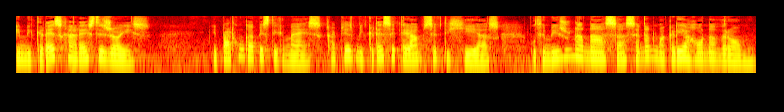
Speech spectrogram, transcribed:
Οι μικρές χαρές της ζωής. Υπάρχουν κάποιες στιγμές, κάποιες μικρές εκλάμψεις ευτυχίας που θυμίζουν ανάσα σε έναν μακρύ αγώνα δρόμου.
